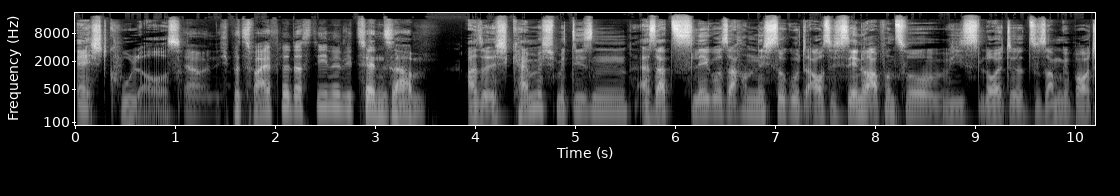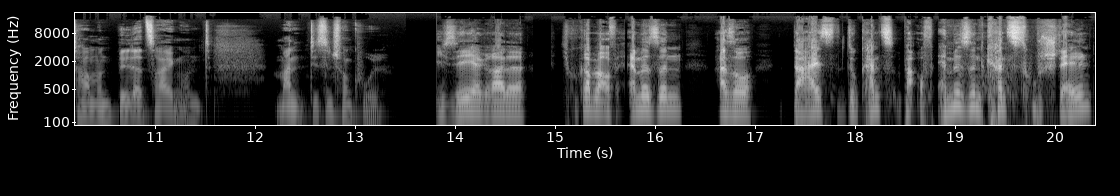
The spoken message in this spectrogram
echt cool aus. Ja, und ich bezweifle, dass die eine Lizenz haben. Also ich kenne mich mit diesen Ersatz-Lego-Sachen nicht so gut aus. Ich sehe nur ab und zu, wie es Leute zusammengebaut haben und Bilder zeigen und Mann, die sind schon cool. Ich sehe hier gerade, ich gucke gerade mal auf Amazon. Also, da heißt, du kannst, auf Amazon kannst du bestellen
